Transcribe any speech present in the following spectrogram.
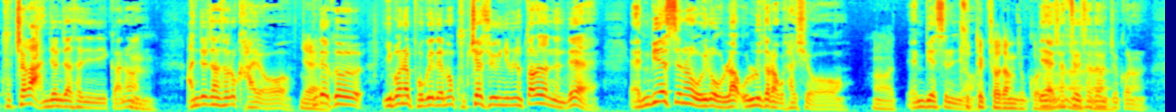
국채가 안전 자산이니까는 음. 안전 자산으로 가요. 예. 근데 그 이번에 보게 되면 국채 수익률이 좀 떨어졌는데 MBS는 오히려 올라 오르더라고 사실요. 어, MBS는요. 주택 저당증권. 예, 주택 저당증권은. 예.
